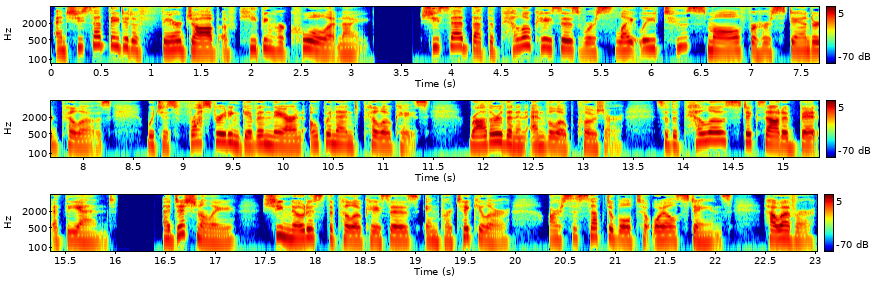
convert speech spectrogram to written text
and she said they did a fair job of keeping her cool at night. She said that the pillowcases were slightly too small for her standard pillows, which is frustrating given they are an open-end pillowcase, rather than an envelope closure, so the pillow sticks out a bit at the end. Additionally, she noticed the pillowcases, in particular, are susceptible to oil stains. However,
